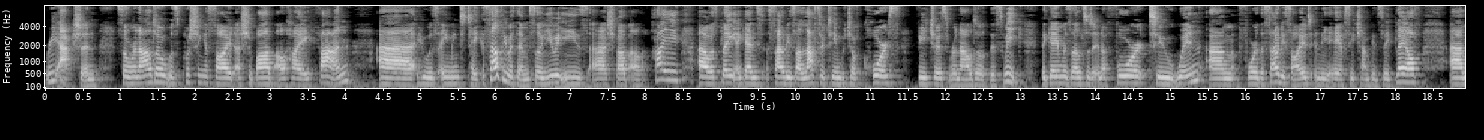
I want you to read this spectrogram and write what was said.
reaction. So Ronaldo was pushing aside a Shabab Al Ahli fan uh, who was aiming to take a selfie with him. So UAE's uh, Shabab Al Ahli uh, was playing against Saudi's Al Nassr team, which of course features Ronaldo this week. The game resulted in a 4 2 win um, for the Saudi side in the AFC Champions League playoff. Um,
